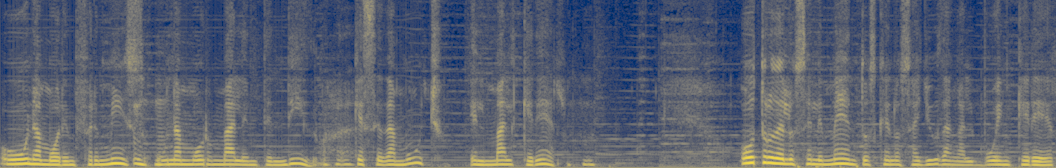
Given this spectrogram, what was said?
O un amor enfermizo, un amor mal entendido, que se da mucho, el mal querer. Otro de los elementos que nos ayudan al buen querer,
